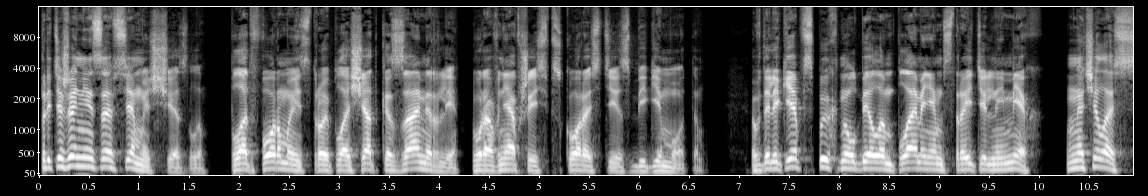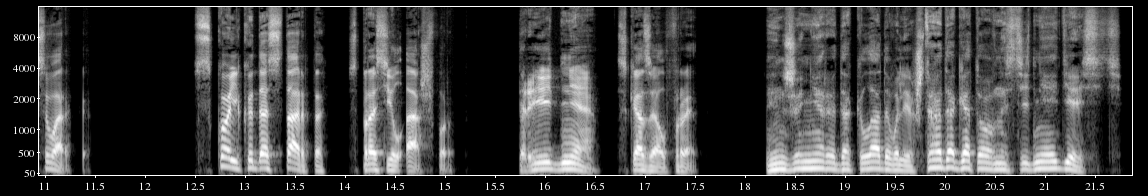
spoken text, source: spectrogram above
Притяжение совсем исчезло. Платформа и стройплощадка замерли, уравнявшись в скорости с бегемотом. Вдалеке вспыхнул белым пламенем строительный мех. Началась сварка. «Сколько до старта?» — спросил Ашфорд. «Три дня», — сказал Фред. «Инженеры докладывали, что до готовности дней десять», —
